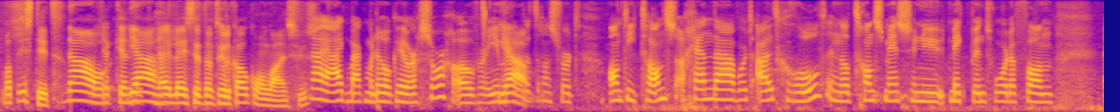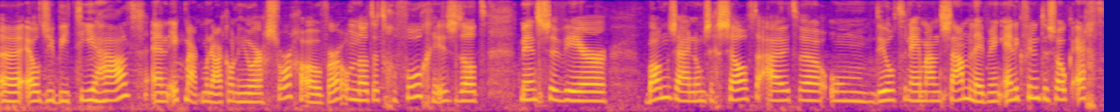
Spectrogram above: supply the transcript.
Wat is dit? Nou, Jij, kent ja. dit- jij leest dit natuurlijk ook online, Suus. Nou ja, ik maak me er ook heel erg zorgen over. Je Ja. merkt dat er een soort anti-trans agenda wordt uitgerold. En dat trans mensen nu het mikpunt worden van eh, LGBT-haat. En ik maak me daar gewoon heel erg zorgen over. Omdat het gevolg is dat mensen weer bang zijn om zichzelf te uiten, om deel te nemen aan de samenleving. En ik vind het dus ook echt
